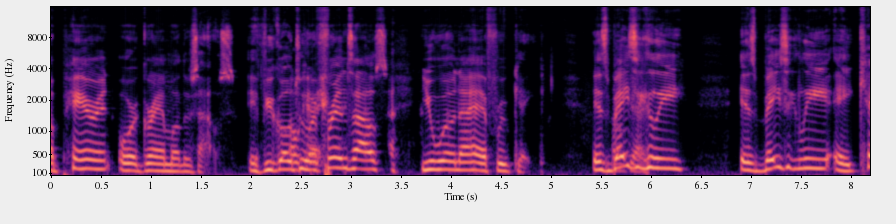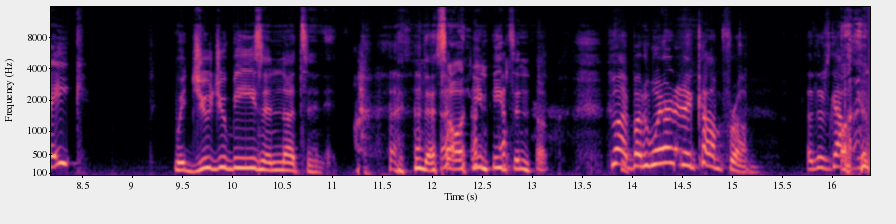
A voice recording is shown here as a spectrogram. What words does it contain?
a parent or a grandmother's house. If you go to a friend's house, you will not have fruitcake. It's basically it's basically a cake with jujubes and nuts in it. That's all you need to know. But, but where did it come from? There's got to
